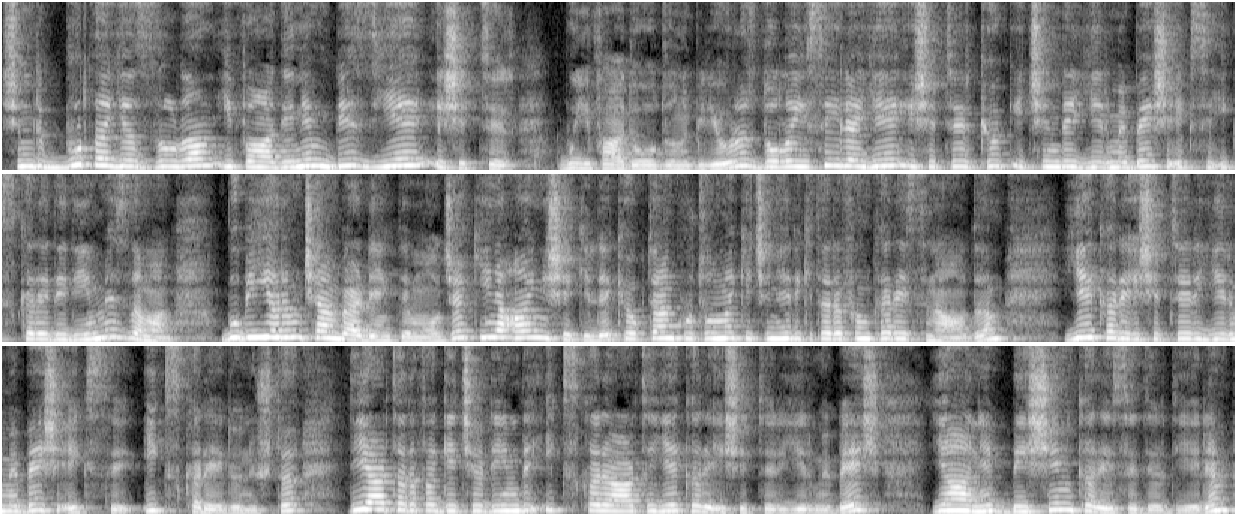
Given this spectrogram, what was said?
Şimdi burada yazılan ifadenin biz y eşittir bu ifade olduğunu biliyoruz. Dolayısıyla y eşittir kök içinde 25 eksi x kare dediğimiz zaman bu bir yarım çember denklemi olacak. Yine aynı şekilde kökten kurtulmak için her iki tarafın karesini aldım. Y kare eşittir 25 eksi x kareye dönüştü. Diğer tarafa geçirdiğimde x kare artı y kare eşittir 25. Yani 5'in karesidir diyelim.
